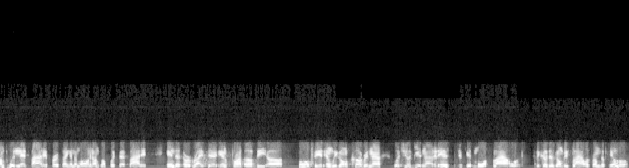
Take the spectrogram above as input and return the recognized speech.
I'm putting that body first thing in the morning. I'm gonna put that body in the uh, right there in front of the uh, pulpit, and we're gonna cover it. Now, what you're getting out of this, you get more flowers because there's gonna be flowers from the funeral.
